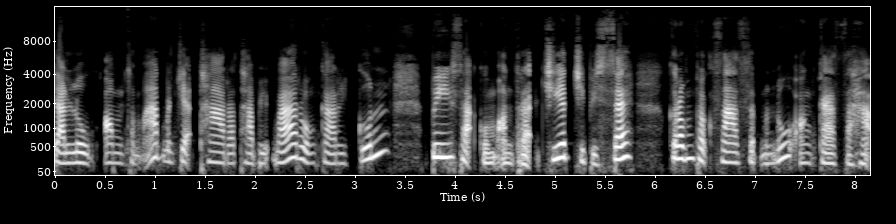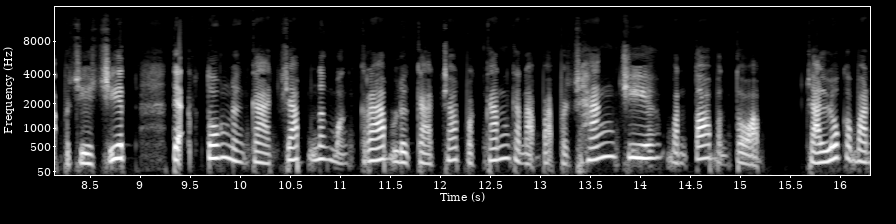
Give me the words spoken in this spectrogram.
ចាលោកអំសម្អាតបញ្ជាក់ថារដ្ឋាភិបាលរងការរិះគន់ពីសហគមន៍អន្តរជាតិជាពិសេសក្រុមប្រឹក្សាសិទ្ធិមនុស្សអង្គការសហប្រជាជាតិតាក់ទងនឹងការចាប់និងបង្ក្រាបលើការចោទប្រកាន់គណៈបកប្រឆាំងជាបន្តបន្ទាប់ចាលោកក៏បាន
